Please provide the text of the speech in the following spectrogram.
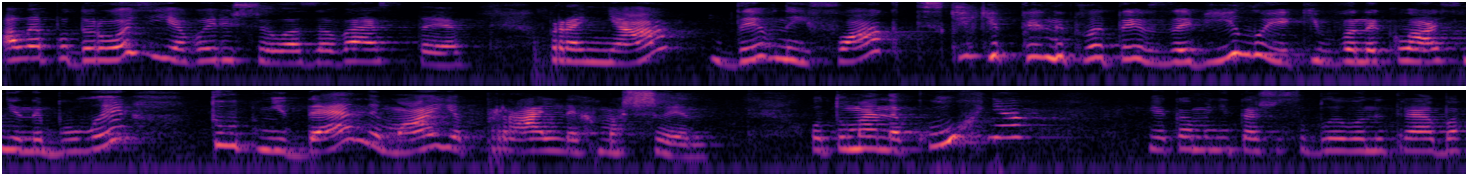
Але по дорозі я вирішила завести прання. Дивний факт, скільки б ти не платив за вілу, які б вони класні не були, тут ніде немає пральних машин. От у мене кухня, яка мені теж особливо не треба.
